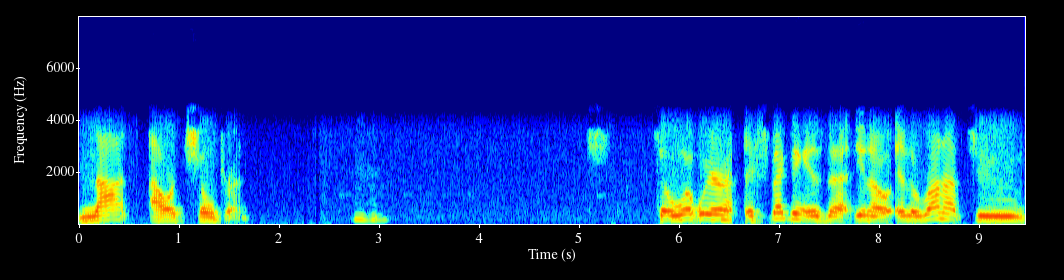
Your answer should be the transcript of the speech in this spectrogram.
not our children. Mm-hmm. So what we're expecting is that you know in the run up to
